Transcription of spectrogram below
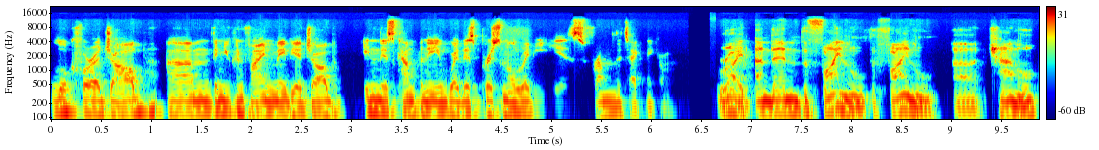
look for a job, um, then you can find maybe a job in this company where this person already is from the Technikum. Right, and then the final, the final uh, channel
